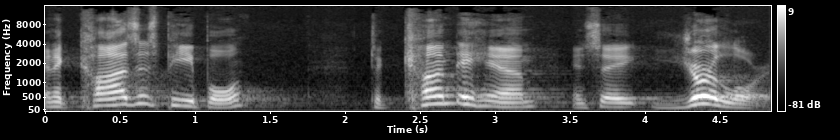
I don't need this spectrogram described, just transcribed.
And it causes people to come to him and say, You're Lord.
